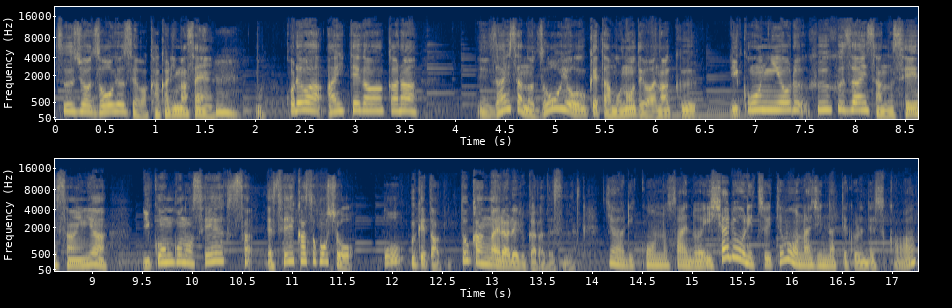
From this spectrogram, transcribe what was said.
通常贈与税はかかりません、うん、これは相手側から財産の贈与を受けたものではなく離婚による夫婦財産の清算や離婚後の生活保障を受けたと考えられるからです。じゃあ離婚の際の慰謝料についても同じになってくるんですか？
